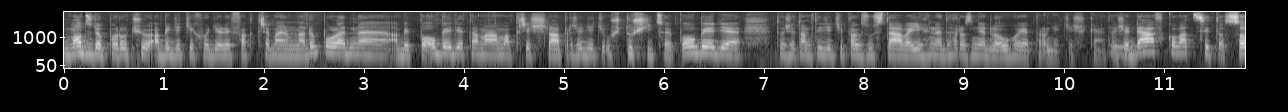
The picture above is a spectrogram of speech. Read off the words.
moc doporučuji, aby děti chodili fakt třeba jenom na dopoledne, aby po obědě ta máma přišla, protože děti už tuší, co je po obědě, to, že tam ty děti pak zůstávají hned hrozně dlouho, je pro ně těžké. Takže hmm. dávkovat si to sobě,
